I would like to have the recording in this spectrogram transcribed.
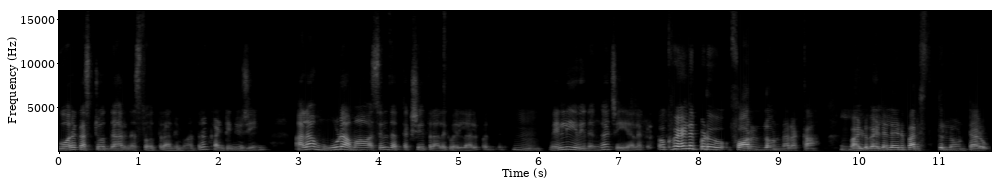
ఘోర కష్టోద్ధారణ స్తోత్రాన్ని మాత్రం కంటిన్యూ చేయండి. అలా మూడు అమావాస్యలు దత్తక్షేత్రాలకు వెళ్ళాలి పద్మిని. వెళ్ళి ఈ విధంగా చేయాలి అక్కడ. ఒకవేళ ఇప్పుడు ఫారెన్లో ఉన్నారక్క. వాళ్ళు వెళ్ళలేని పరిస్థితుల్లో ఉంటారు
